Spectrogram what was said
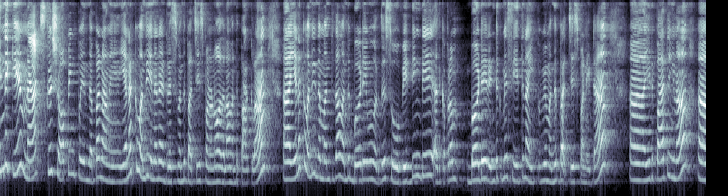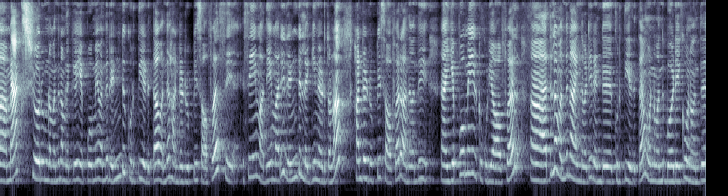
இன்றைக்கி மேக்ஸ்க்கு ஷாப்பிங் போயிருந்தப்ப நாங்கள் எனக்கு வந்து என்னென்ன ட்ரெஸ் வந்து பர்ச்சேஸ் பண்ணணும் அதெல்லாம் வந்து பார்க்கலாம். எனக்கு வந்து இந்த மந்த் தான் வந்து பர்த்டேவும் வருது. ஸோ வெட்டிங் டே அதுக்கப்புறம் பர்த்டே ரெண்டுக்குமே சேர்த்து நான் இப்போவே வந்து பர்ச்சேஸ் பண்ணிட்டேன். இது பார்த்தீங்கன்னா மேக்ஸ் ஷோரூமில் வந்து நம்மளுக்கு எப்போவுமே வந்து ரெண்டு குர்த்தி எடுத்தால் வந்து ஹண்ட்ரட் ருபீஸ் ஆஃபர் சே சேம் அதே மாதிரி ரெண்டு லெக்கின் எடுத்தோன்னா ஹண்ட்ரட் ருபீஸ் ஆஃபர் அது வந்து எப்போவுமே இருக்கக்கூடிய ஆஃபர் அதில் வந்து நான் இந்த வாட்டி ரெண்டு குர்த்தி எடுத்தேன். ஒன்று வந்து பர்த்டேக்கு ஒன்று வந்து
